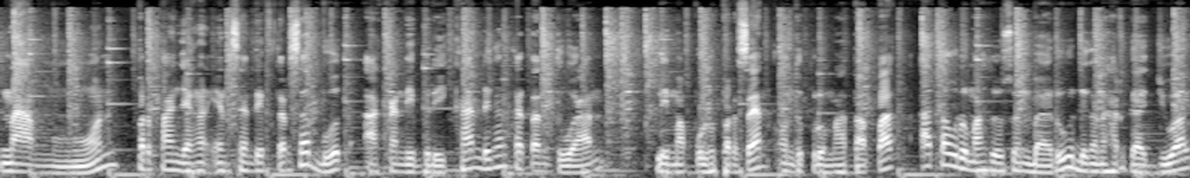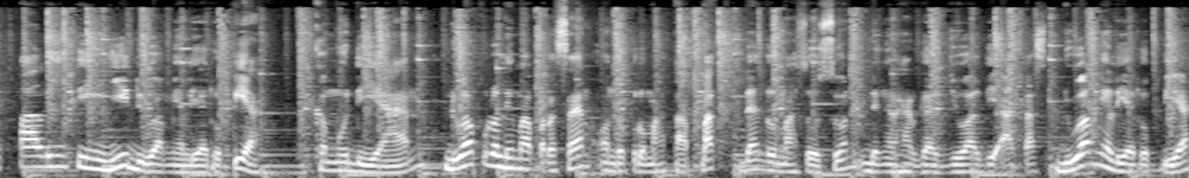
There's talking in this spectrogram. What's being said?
Namun, perpanjangan insentif tersebut akan diberikan dengan ketentuan 50% untuk rumah tapak atau rumah susun baru dengan harga jual paling tinggi 2 miliar rupiah. Kemudian, 25% untuk rumah tapak dan rumah susun dengan harga jual di atas 2 miliar rupiah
